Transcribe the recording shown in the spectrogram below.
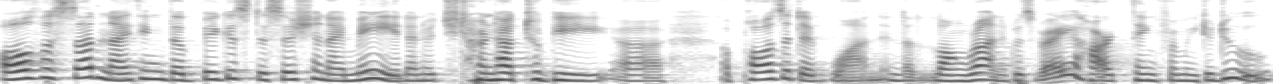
all of a sudden, I think the biggest decision I made, and which turned out to be uh, a positive one in the long run, it was a very hard thing for me to do.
